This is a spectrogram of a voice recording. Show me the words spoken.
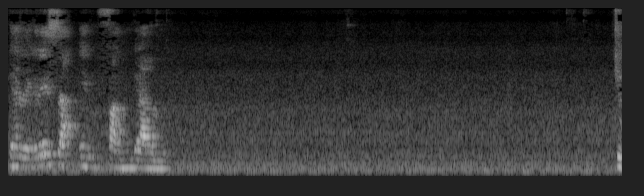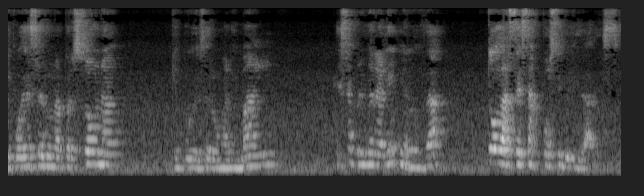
que regresa enfangado. Que puede ser una persona, que puede ser un animal. Esa primera línea nos da todas esas posibilidades.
